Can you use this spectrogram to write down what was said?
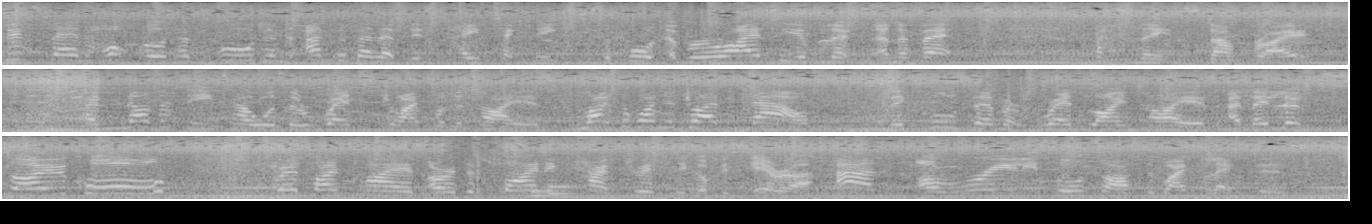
since then Hot Wheels has broadened and developed its paint techniques to support a variety of looks and effects. Fascinating stuff, right? Another detail was the red stripe on the tyres, like the one you're driving now. They called them red line tyres, and they look so cool. Red line tyres are a defining characteristic of this era and are really sought after by collectors.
